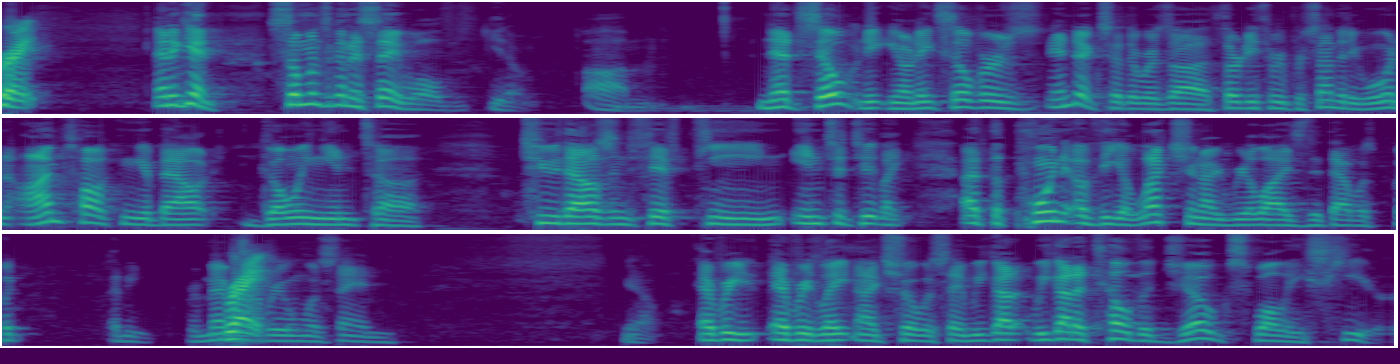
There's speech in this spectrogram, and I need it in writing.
Right. and again someone's going to say well you know um ned silver you know nate silver's index said there was a 33% that he would win i'm talking about going into 2015 into two, like at the point of the election i realized that that was but i mean remember Right. everyone was saying you know every every late night show was saying we got we got to tell the jokes while he's here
